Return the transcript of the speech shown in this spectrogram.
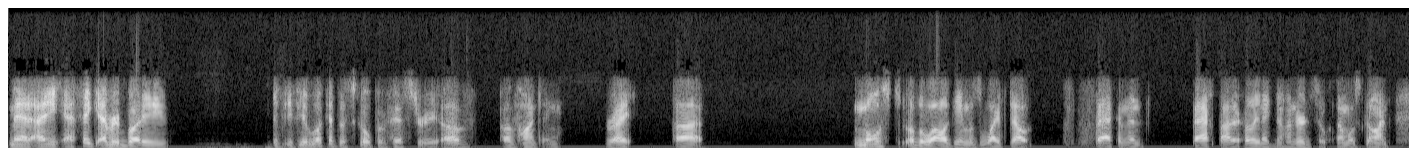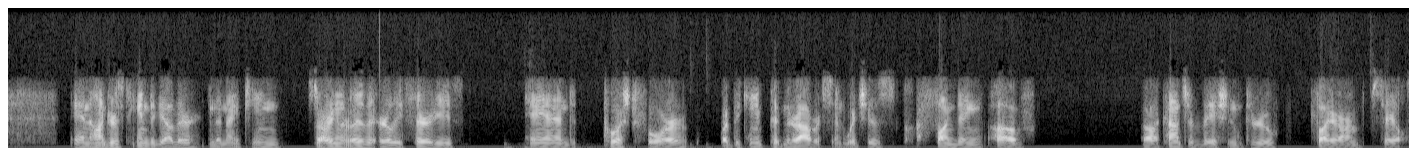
man, I, I think everybody if, if you look at the scope of history of, of hunting, right, uh, most of the wild game was wiped out back in the back by the early 1900s. It was almost gone, and hunters came together in the 19 starting in really the early 30s and pushed for what became Pittman Robertson, which is funding of uh, conservation through firearm sales,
